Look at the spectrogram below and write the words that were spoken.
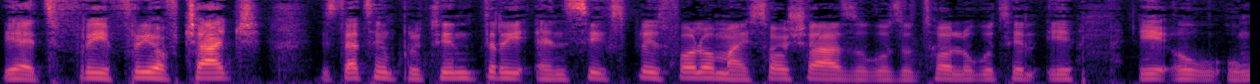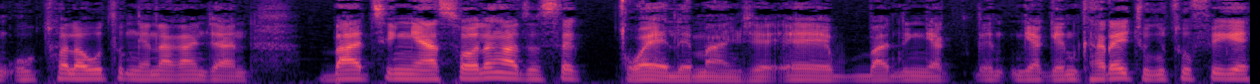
yeah, it's free, free of charge. It's starting between three and six. Please follow my socials ukuze uthole ukuthi i- i- u- u- ukuthola ukuthi ungena kanjani. But ngiyasola ngazo sekugcwele manje eh but ngiyak encourage ukuthi ufike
